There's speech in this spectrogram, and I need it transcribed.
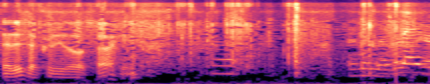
That is a pretty little stocking. Uh, and another pair.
